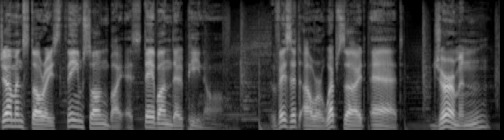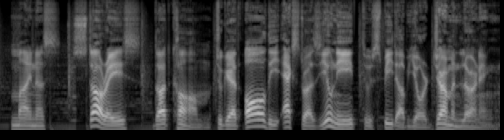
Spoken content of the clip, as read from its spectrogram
German Stories theme song by Esteban Del Pino. Visit our website at german-stories.com to get all the extras you need to speed up your German learning.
